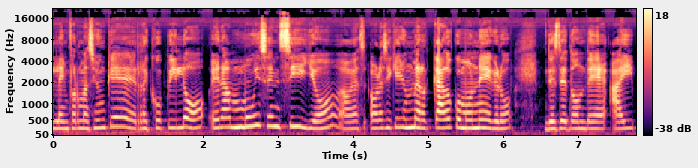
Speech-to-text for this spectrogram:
la información que recopiló era muy sencillo. Ahora, sí que hay un mercado como negro desde donde hay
